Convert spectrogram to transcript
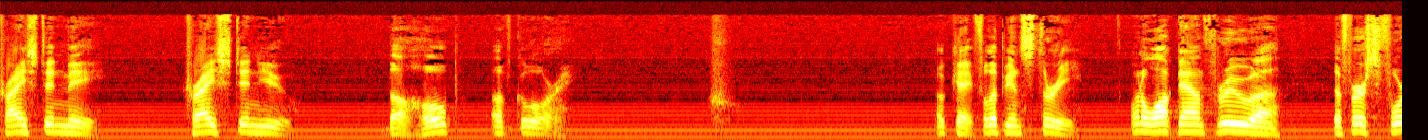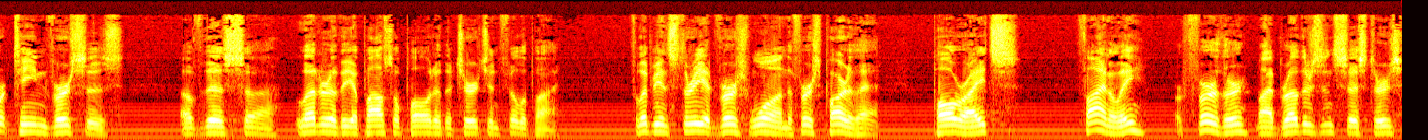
Christ in me Christ in you, the hope of glory. Okay, Philippians 3. I want to walk down through uh, the first 14 verses of this uh, letter of the Apostle Paul to the church in Philippi. Philippians 3 at verse 1, the first part of that. Paul writes, Finally, or further, my brothers and sisters,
